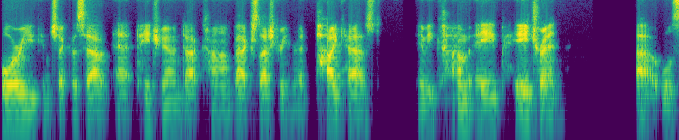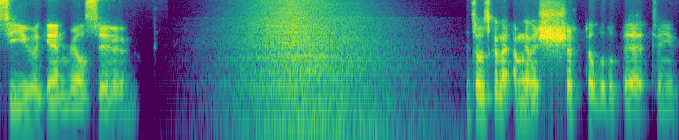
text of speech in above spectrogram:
Or you can check us out at patreon.com backslash greenredpodcast and become a patron. Uh, we'll see you again real soon. so I was gonna I'm gonna shift a little bit to,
